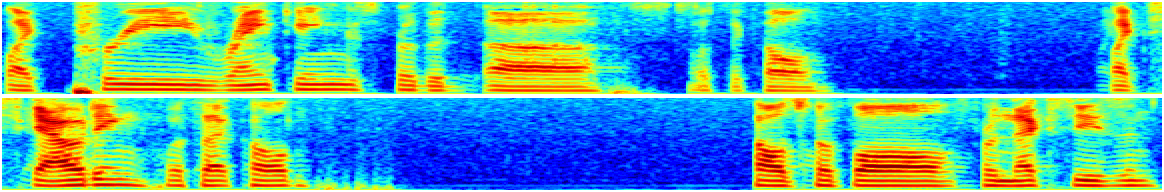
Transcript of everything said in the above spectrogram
like pre rankings for the uh, what's it called? Like scouting. What's that called? College football for next season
